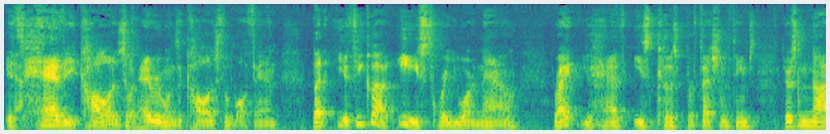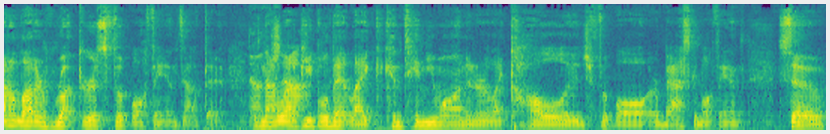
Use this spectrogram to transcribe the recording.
it's yeah. heavy college, so everyone's a college football fan. But if you go out east, where you are now, right, you have East Coast professional teams. There's not a lot of Rutgers football fans out there. there's not a lot not. of people that like continue on and are like college football or basketball fans. So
